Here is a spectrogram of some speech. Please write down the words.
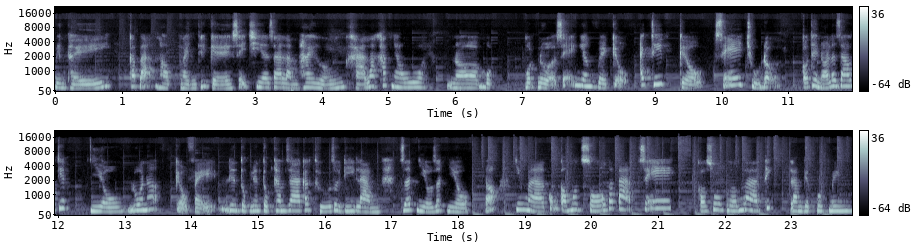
mình thấy các bạn học ngành thiết kế sẽ chia ra làm hai hướng khá là khác nhau luôn. Nó một một nửa sẽ nghiêng về kiểu active, kiểu sẽ chủ động, có thể nói là giao tiếp nhiều luôn á. Kiểu phải liên tục liên tục tham gia các thứ rồi đi làm rất nhiều rất nhiều. Đó, nhưng mà cũng có một số các bạn sẽ có xu hướng là thích làm việc một mình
